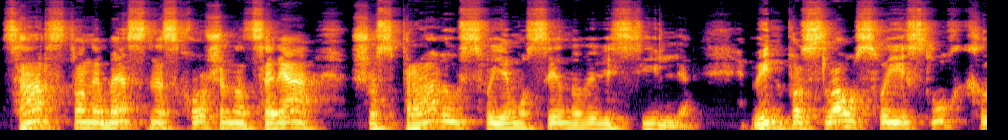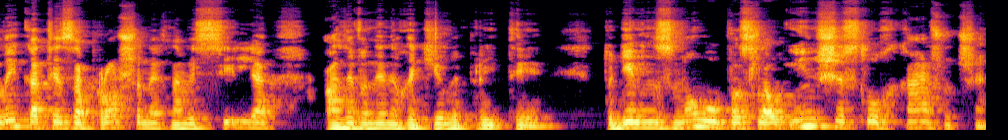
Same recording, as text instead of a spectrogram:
Царство Небесне схоже на царя, що справив своєму синові весілля. Він послав своїх слуг кликати запрошених на весілля, але вони не хотіли прийти. Тоді він знову послав інших слуг, кажучи:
